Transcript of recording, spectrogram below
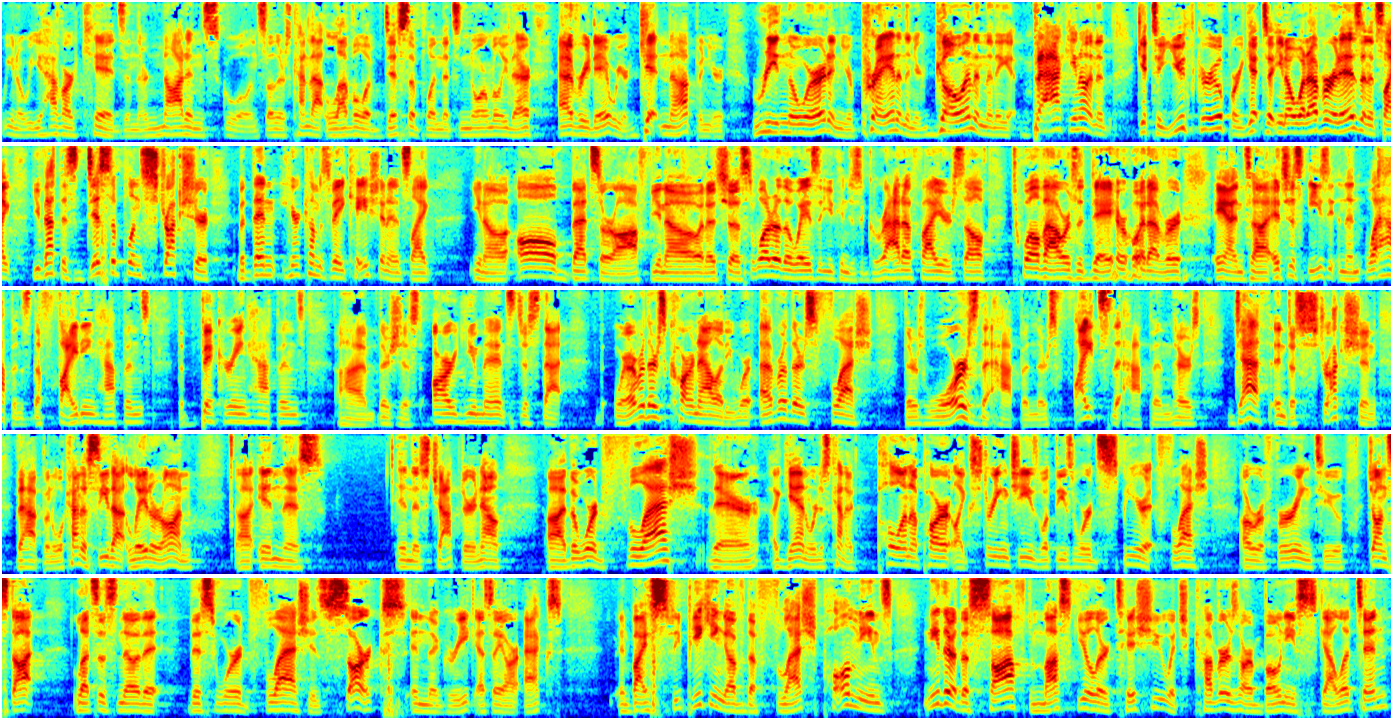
you know, we have our kids and they're not in school. And so there's kind of that level of discipline that's normally there every day where you're getting up and you're reading the word and you're praying and then you're going and then they get back, you know, and then get to youth group or get to, you know, whatever it is. And it's like, you've got this discipline structure, but then here comes vacation and it's like, you know, all bets are off, you know, and it's just, what are the ways that you can just gratify yourself 12 hours a day or whatever? And uh, it's just easy. And then what happens? The fighting happens, the bickering happens, uh, there's just arguments, just that. Wherever there's carnality, wherever there's flesh, there's wars that happen, there's fights that happen, there's death and destruction that happen. We'll kind of see that later on uh, in this in this chapter. Now, uh, the word flesh there, again, we're just kind of pulling apart like string cheese what these words spirit, flesh are referring to. John Stott lets us know that this word flesh is sarx in the Greek, S A R X, And by speaking of the flesh, Paul means neither the soft muscular tissue which covers our bony skeleton,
